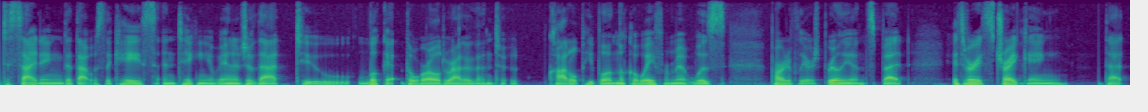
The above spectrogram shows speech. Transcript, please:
deciding that that was the case and taking advantage of that to look at the world rather than to coddle people and look away from it was part of Lear's brilliance. But it's very striking that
